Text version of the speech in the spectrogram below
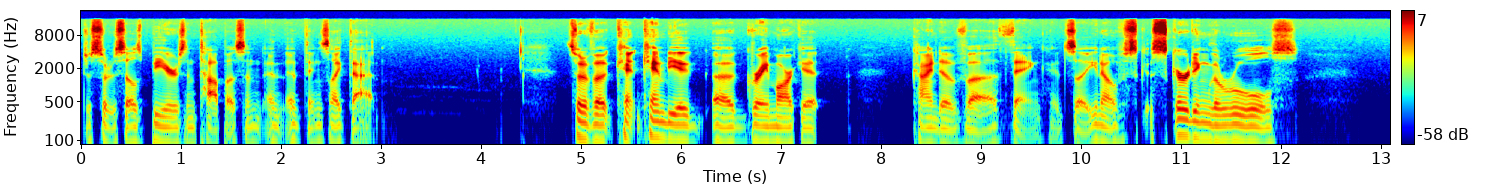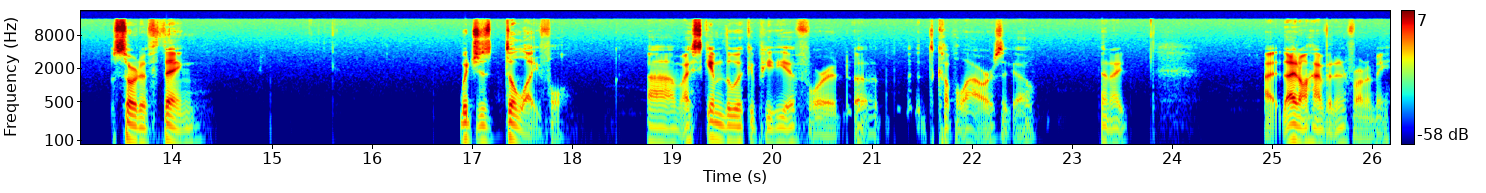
just sort of sells beers and tapas and, and, and things like that. Sort of a can can be a, a gray market kind of uh, thing. It's a you know sk- skirting the rules sort of thing, which is delightful. Um, I skimmed the Wikipedia for it uh, a couple hours ago, and I, I I don't have it in front of me.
